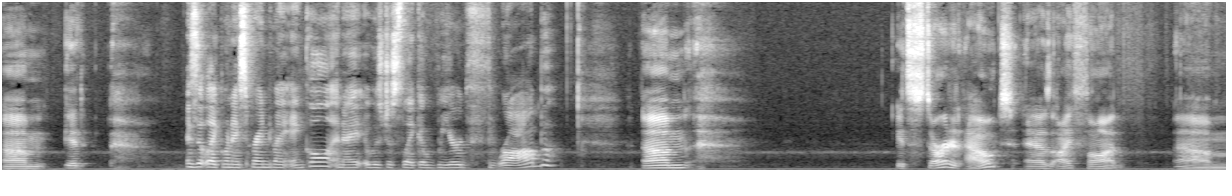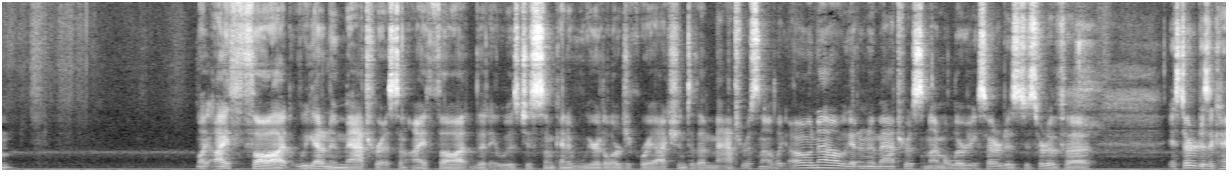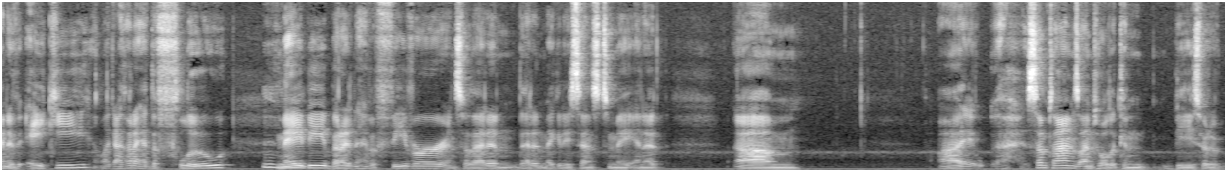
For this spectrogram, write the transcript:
Um, it is it like when I sprained my ankle and I it was just like a weird throb? Um, it started out as I thought, um, like I thought we got a new mattress, and I thought that it was just some kind of weird allergic reaction to the mattress, and I was like, oh no, we got a new mattress, and I'm allergic. It started as just sort of, uh, it started as a kind of achy, like I thought I had the flu, maybe, but I didn't have a fever, and so that didn't that didn't make any sense to me, and it, um. I sometimes I'm told it can be sort of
